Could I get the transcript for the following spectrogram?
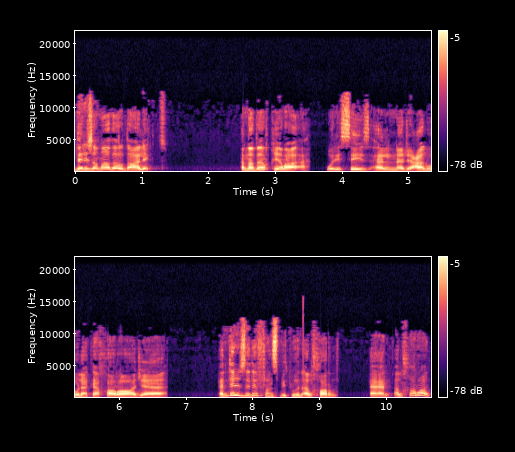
There is another dialect, another qira'ah, where it says, هل نجعل لك خراجا And there is a difference between al-kharj and al-kharaj.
